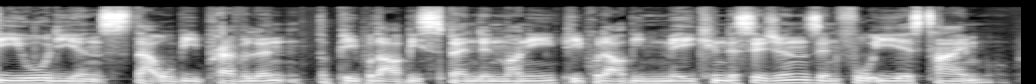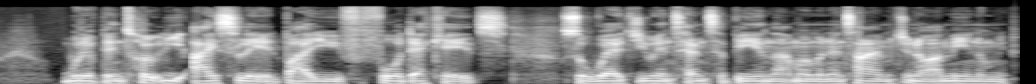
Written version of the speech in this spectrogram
the audience that will be prevalent, the people that will be spending money, people that will be making decisions in 40 years' time would have been totally isolated by you for four decades. So where do you intend to be in that moment in time? Do you know what I mean? And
